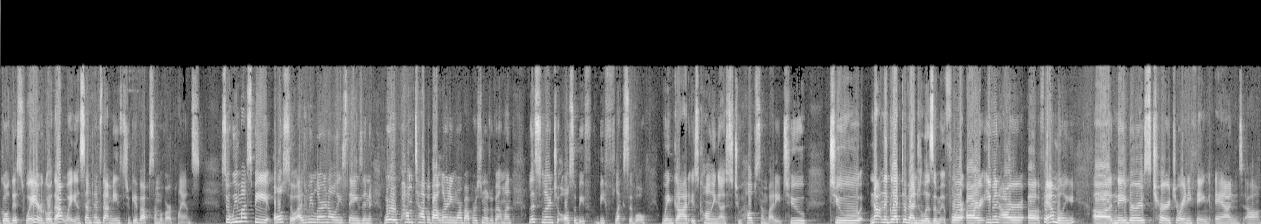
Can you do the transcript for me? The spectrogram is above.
go this way or go that way, and sometimes that means to give up some of our plans. So we must be also, as we learn all these things and we're pumped up about learning more about personal development, let's learn to also be, be flexible when God is calling us to help somebody, to to not neglect evangelism for our even our uh, family, uh, neighbors, church, or anything, and uh,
